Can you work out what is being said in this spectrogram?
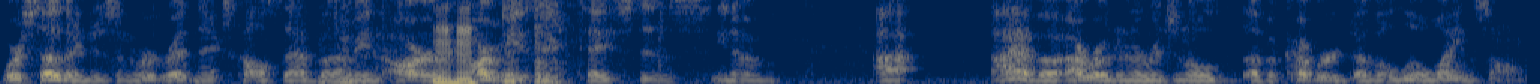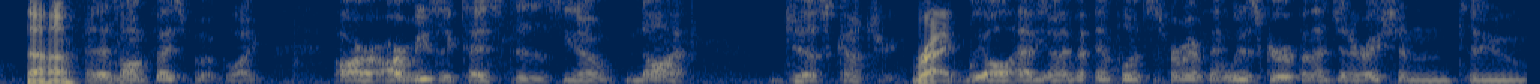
we're Southerners and we're rednecks. Call us that, but I mean, our Mhm. our music taste is, you know, I I have a I wrote an original of a cover of a Lil Wayne song, Uh huh. and it's on Facebook. Like, our our music taste is, you know, not just country. Right. We all have, you know, influences from everything. We just grew up in that generation to,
